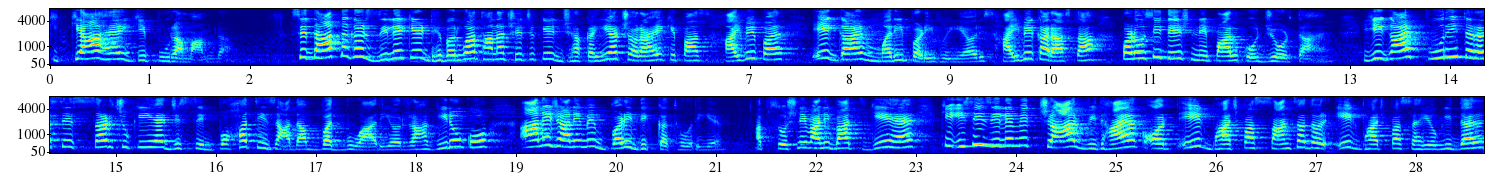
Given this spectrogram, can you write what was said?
कि क्या है ये पूरा मामला। सिद्धार्थनगर ज़िले के ढेबरुआ थाना क्षेत्र के झकहिया चौराहे के पास हाईवे पर एक गाय मरी पड़ी हुई है और इस हाईवे का रास्ता पड़ोसी देश नेपाल को जोड़ता है। ये गाय पूरी तरह से सड़ चुकी है, जिससे बहुत ही ज़्यादा बदबू आ रही है और राहगीरों को आने जाने में बड़ी दिक्कत हो रही है। अब सोचने वाली बात यह है कि इसी ज़िले में चार विधायक और एक भाजपा सांसद और एक भाजपा सहयोगी दल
